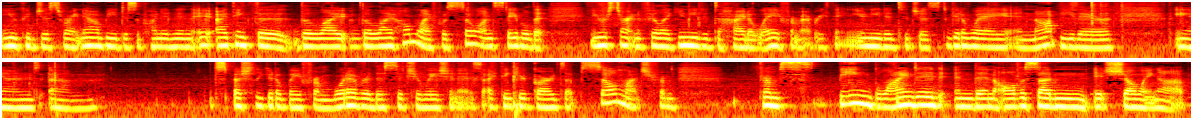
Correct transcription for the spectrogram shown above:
you could just right now be disappointed. And it, i think the the life the life home life was so unstable that you were starting to feel like you needed to hide away from everything. You needed to just get away and not be there and um, especially get away from whatever this situation is. I think your guards up so much from from being blinded and then all of a sudden it's showing up.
